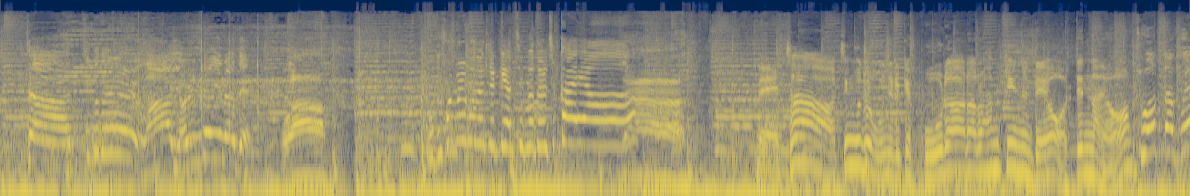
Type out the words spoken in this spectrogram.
자 친구들. 와 10명이나 돼 와. 모두 선물 보내줄게요 친구들. 축하해요. 자, 네, 자 친구들 오늘 이렇게 보라라로 함께 했는데요. 어땠나요? 좋았다고요?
